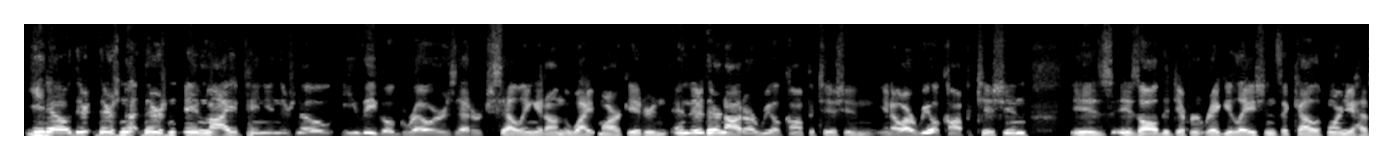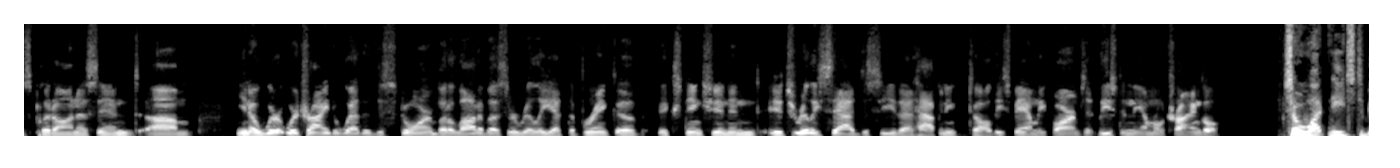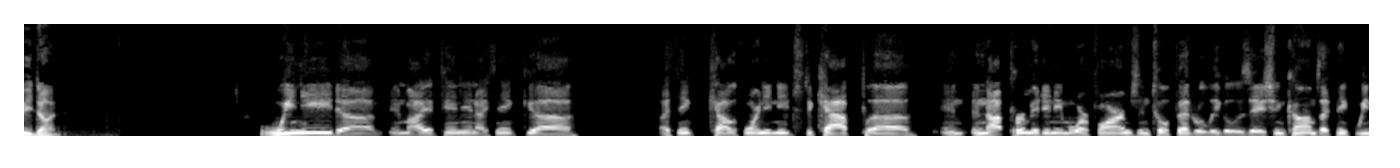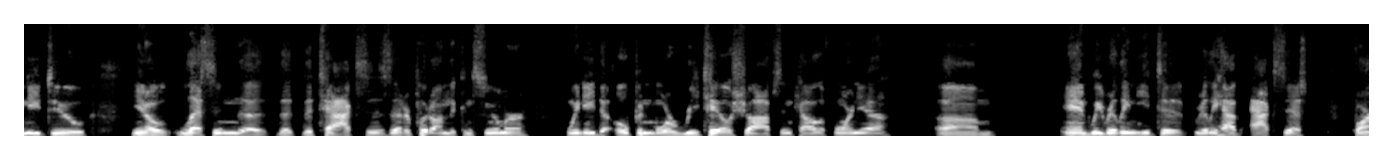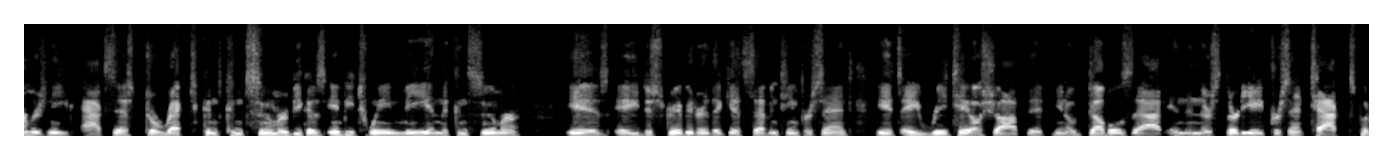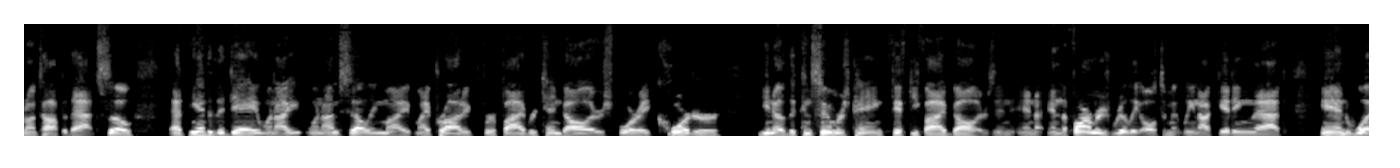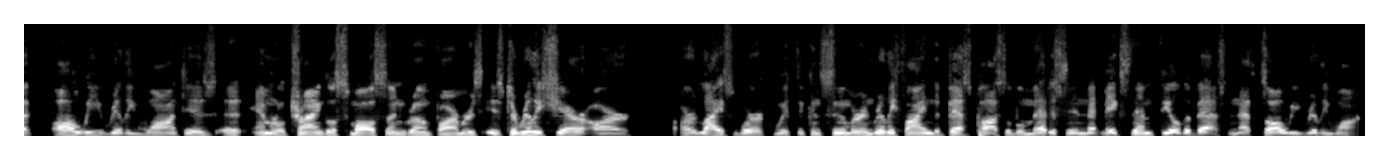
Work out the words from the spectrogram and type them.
You know there, there's not there's in my opinion there's no illegal growers that are selling it on the white market and, and they're, they're not our real competition. You know our real competition is is all the different regulations that california has put on us and um, you know we're we're trying to weather the storm but a lot of us are really at the brink of extinction and it's really sad to see that happening to all these family farms at least in the emerald triangle. So what needs to be done we need, uh, in my opinion, I think uh, I think California needs to cap uh, and, and not permit any more farms until federal legalization comes. I think we need to, you know, lessen the, the the taxes that are put on the consumer. We need to open more retail shops in California, um, and we really need to really have access farmers need access direct to consumer because in between me and the consumer is a distributor that gets 17%. It's a retail shop that, you know, doubles that. And then there's 38% tax put on top of that. So at the end of the day, when I when I'm selling my my product for five or ten dollars for a quarter, you know, the consumer's paying $55 and, and, and the farmer's really ultimately not getting that. And what all we really want is uh, Emerald Triangle small sun grown farmers is to really share our our life's work with the consumer and really find the best possible medicine that makes them feel the best. And that's all we really want.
